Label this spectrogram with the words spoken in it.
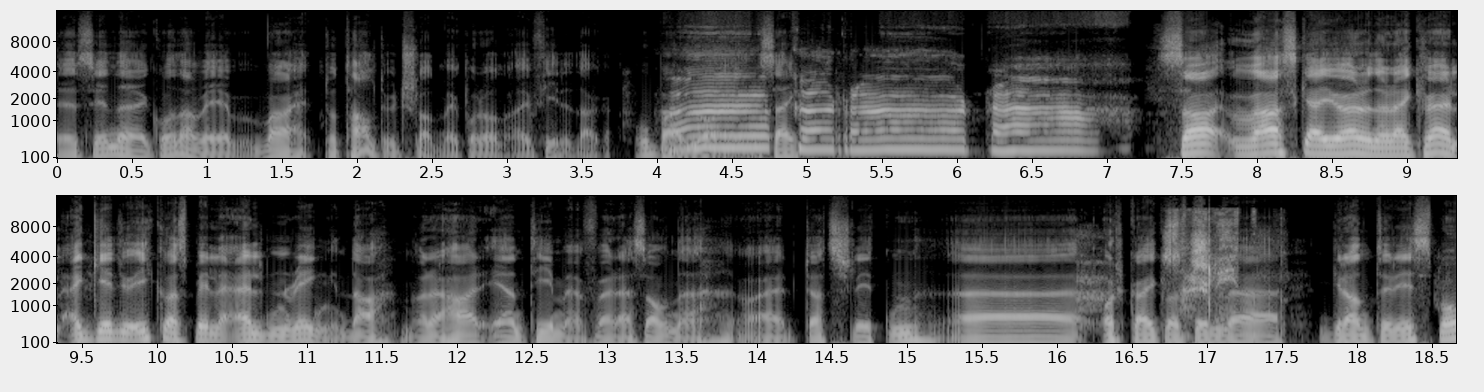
eh, Synne, kona mi, var totalt utslått med korona i fire dager Hun bare lå i seng. Så hva skal jeg gjøre når det er kveld? Jeg gidder jo ikke å spille Elden Ring da, når jeg har én time før jeg sovner og er dødssliten. Uh, orka ikke å spille Gran Turismo,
